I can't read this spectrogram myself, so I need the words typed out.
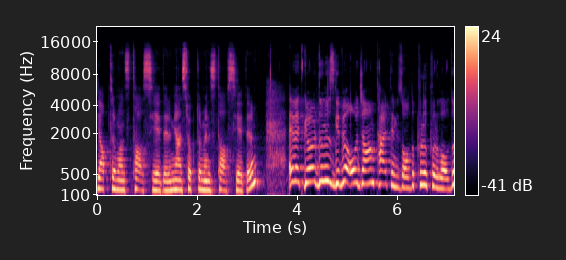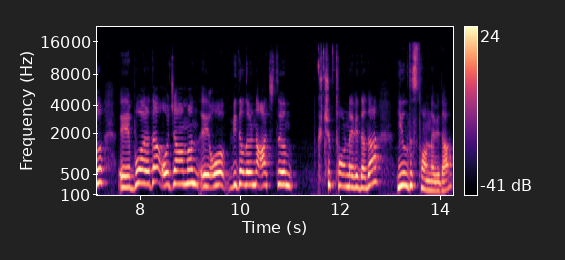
yaptırmanızı tavsiye ederim. Yani söktürmenizi tavsiye ederim. Evet gördüğünüz gibi ocağım tertemiz oldu. Pırıl pırıl oldu. E, bu arada ocağımın e, o vidalarını açtığım küçük tornavidada yıldız tornavida.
